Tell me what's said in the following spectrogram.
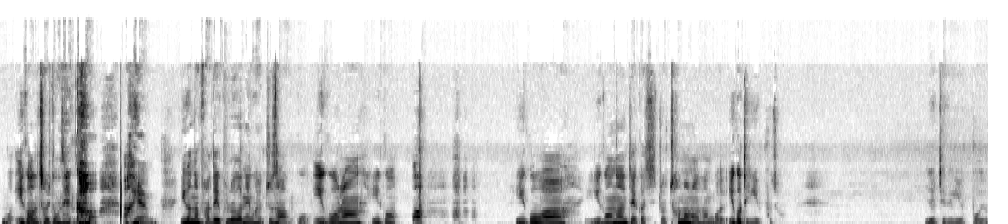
뭐 이거는 저희 동생 거. 아 그냥 이거는 바다에 굴러다니고 해주 사 왔고 이거랑 이거 어 이거와 이거는 제가 직접 천 원으로 산 거예요. 이거 되게 예쁘죠? 이거 되게 예뻐요.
